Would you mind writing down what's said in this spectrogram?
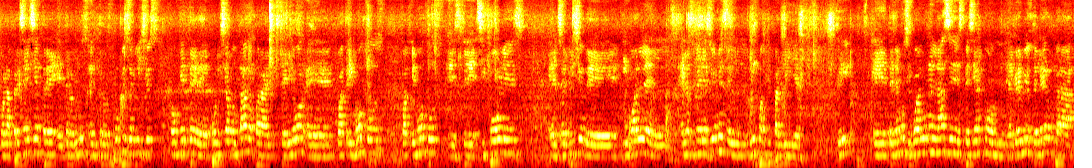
con la presencia entre, entre, los, entre los propios servicios con gente de policía montada para el exterior, eh, cuatrimotos, cuatrimotos, este, cipoles, el servicio de, igual en las inmediaciones, el grupo antipandilla. ¿sí? Eh, tenemos igual un enlace especial con el gremio hotelero para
